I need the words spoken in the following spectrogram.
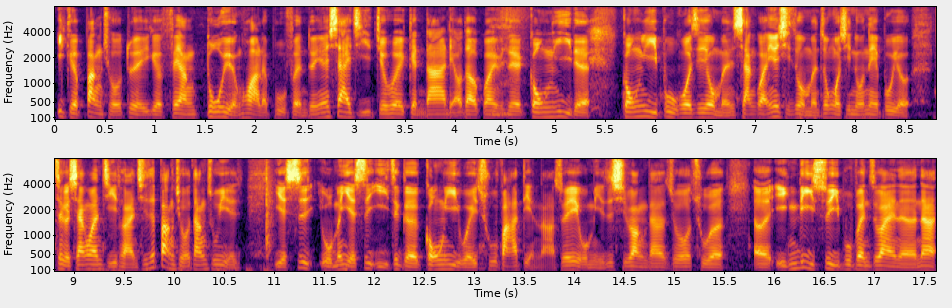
一个棒球队一个非常多元化的部分。对，因为下一集就会跟大家聊到关于这个公益的 公益部或是些我们相关，因为其实我们中国信托内部有这个相关集团，其实棒球当初也也是我们也是以这个公益为出发点啦，所以我们也是希望大家说除了呃盈利是一部分之外呢，那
